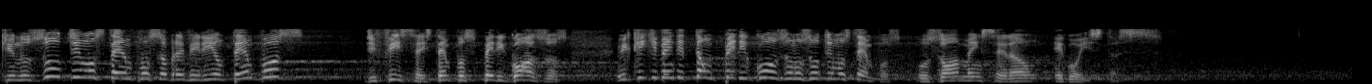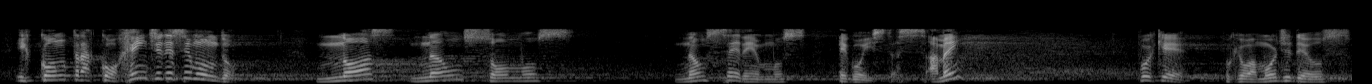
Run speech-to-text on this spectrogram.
que nos últimos tempos sobreviriam tempos difíceis, tempos perigosos, e o que, que vem de tão perigoso nos últimos tempos? Os homens serão egoístas. E contra a corrente desse mundo, nós não somos, não seremos egoístas. Amém? Por quê? Porque o amor de Deus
